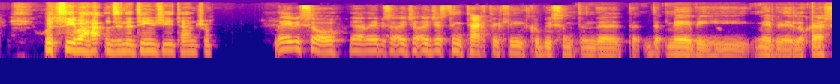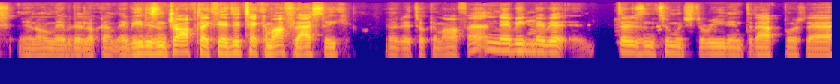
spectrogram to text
we'll see what happens in the team sheet tantrum. Maybe so. Yeah, maybe so. I, I just think tactically it could be something that, that, that maybe he maybe they look at. You know, maybe they look at. Maybe he doesn't drop like they did take him off last week. You know, they took him off, and maybe Yeah. maybe there isn't too much to read into that. But uh,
